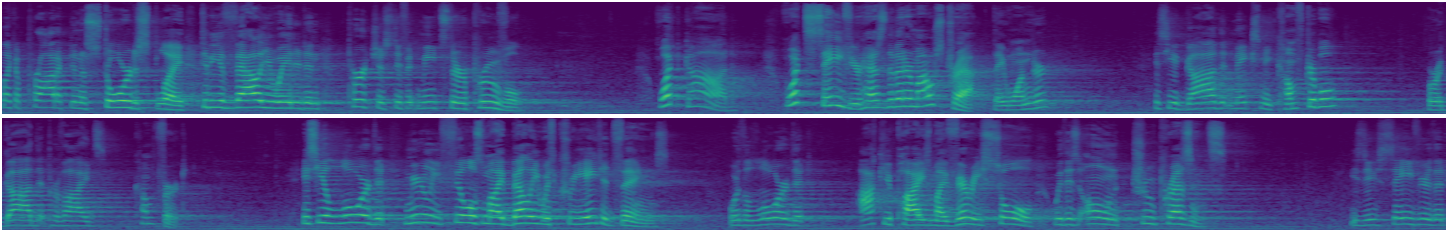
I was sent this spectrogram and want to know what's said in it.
like a product in a store display to be evaluated and purchased if it meets their approval. What God, what Savior has the better mousetrap, they wonder? Is he a God that makes me comfortable or a God that provides comfort? Is he a Lord that merely fills my belly with created things? Or the Lord that occupies my very soul with his own true presence? He's a Savior that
